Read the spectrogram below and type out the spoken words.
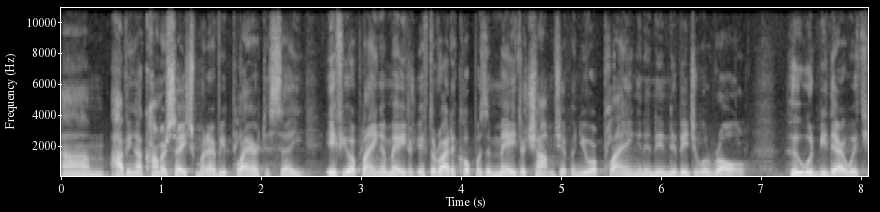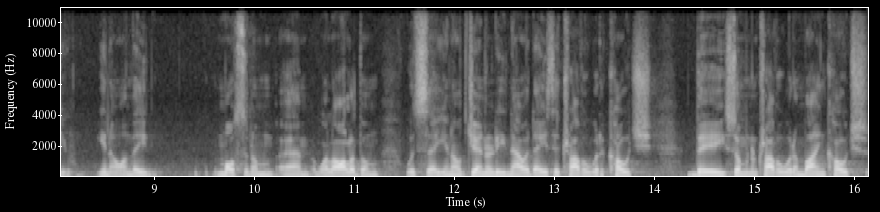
um, having a conversation with every player to say, if you were playing a major, if the Ryder Cup was a major championship and you were playing in an individual role, who would be there with you? You know, and they, most of them, um, well, all of them would say, you know, generally nowadays they travel with a coach they, some of them travel with a mind coach.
